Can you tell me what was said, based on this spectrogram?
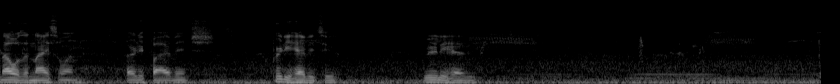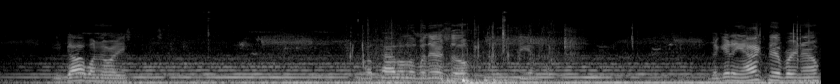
That was a nice one. 35 inch. It's pretty heavy too. Really heavy. You got one already. I'll paddle over there so. They're getting active right now.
